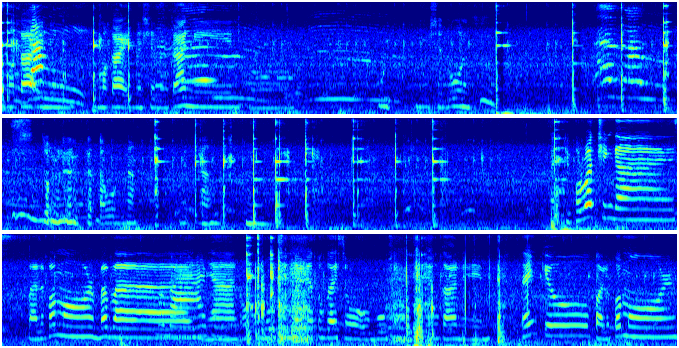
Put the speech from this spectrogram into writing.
kumakain, kumakain na siya ng kanin. Oh. Uy, hindi siya doon. Gusto na nagtatawag na. Wait lang. Hmm. Thank you for watching guys. Follow pa more. Bye-bye. Bye-bye. Yan. Uubusin daw niya to guys. O, ubusin dito yung kanin. Thank you. Follow pa more.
